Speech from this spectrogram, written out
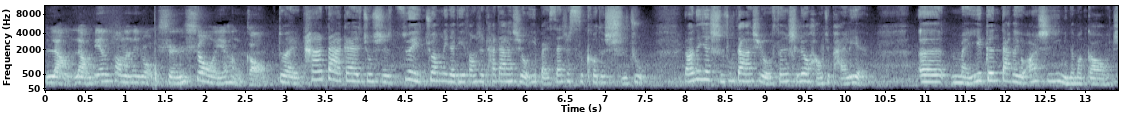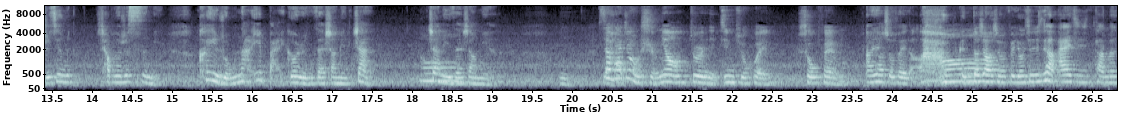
两两边放的那种神兽也很高，对，它大概就是最壮丽的地方是它大概是有一百三十四颗的石柱，然后那些石柱大概是有分十六行去排列，呃，每一根大概有二十一米那么高，直径差不多是四米，可以容纳一百个人在上面站，站立在上面。嗯，像它这种神庙，就是你进去会收费吗？啊要收费的，哦 肯定都是要收费，尤其是像埃及他们。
